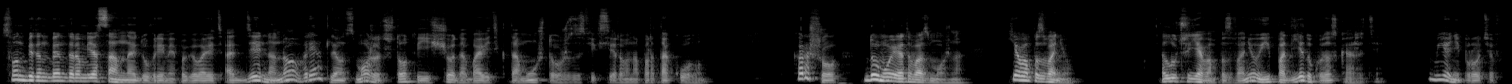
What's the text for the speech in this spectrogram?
С фон Биттенбендером я сам найду время поговорить отдельно, но вряд ли он сможет что-то еще добавить к тому, что уже зафиксировано протоколом. Хорошо, думаю, это возможно. Я вам позвоню. Лучше я вам позвоню и подъеду, куда скажете. Я не против.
